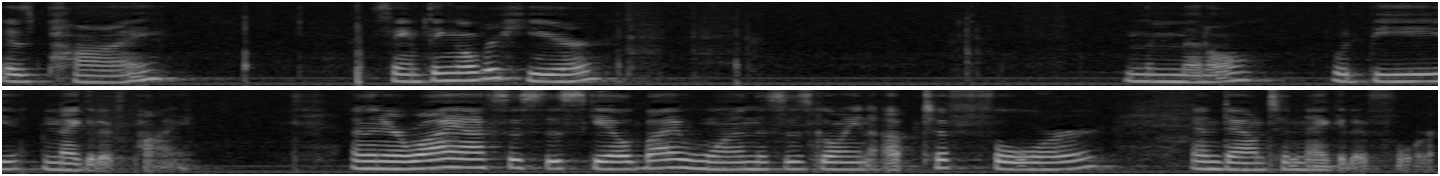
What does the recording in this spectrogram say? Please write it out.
is pi. Same thing over here. In the middle would be negative pi. And then your y-axis is scaled by 1. This is going up to 4 and down to negative 4.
